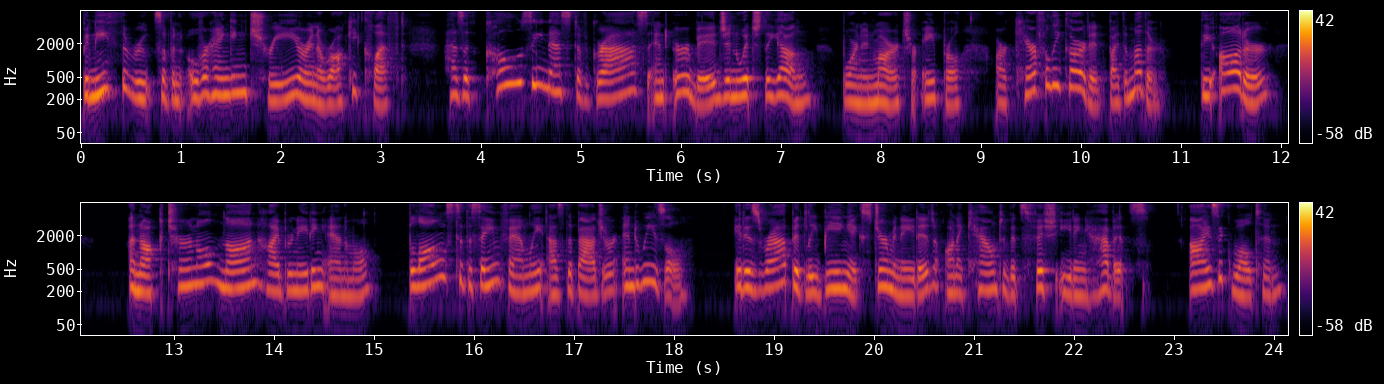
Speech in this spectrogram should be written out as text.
beneath the roots of an overhanging tree or in a rocky cleft, has a cozy nest of grass and herbage in which the young, born in March or April, are carefully guarded by the mother. The otter, a nocturnal, non hibernating animal, belongs to the same family as the badger and weasel. It is rapidly being exterminated on account of its fish eating habits. Izaak Walton,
